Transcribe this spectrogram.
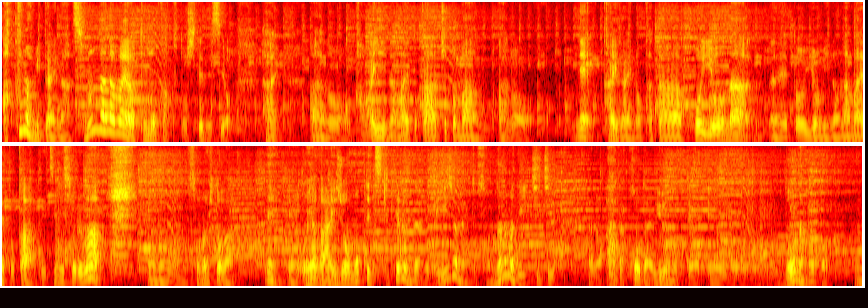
悪魔みたいなそんな名前はともかくとしてですよ。はい。あの可愛い名前とかちょっとまああのね海外の方っぽいような、えーと、読みの名前とか別にそれはあのその人がね、えー、親が愛情を持ってつけてるんであればいいじゃないと。そんなのまでいちいちあのああだこうだ言うのって、えー、どうなのと、うん、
